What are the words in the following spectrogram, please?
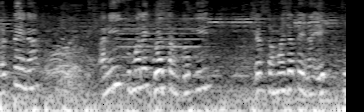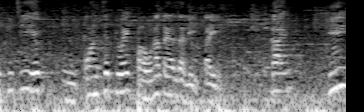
पटतंय ना? आणि तुम्हाला एक गोष्ट सांगतो की या समाजात आहे ना एक चुकीची एक कॉन्सेप्ट किंवा एक भावना तयार झाली काही काय? की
